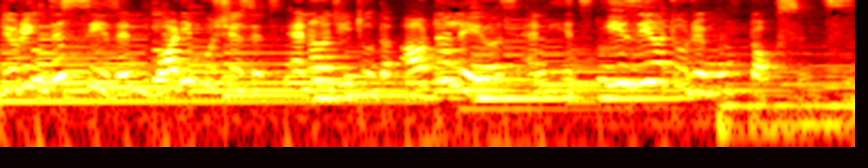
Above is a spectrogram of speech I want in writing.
during this season body pushes its energy to the outer layers and it's easier to remove toxins.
